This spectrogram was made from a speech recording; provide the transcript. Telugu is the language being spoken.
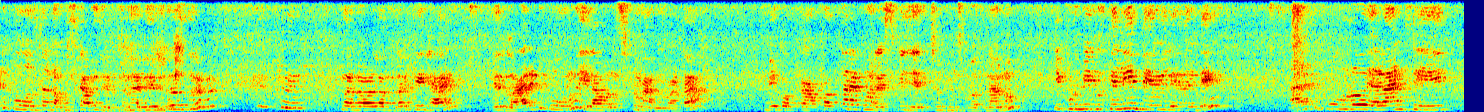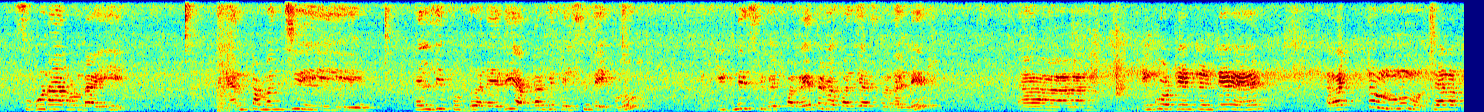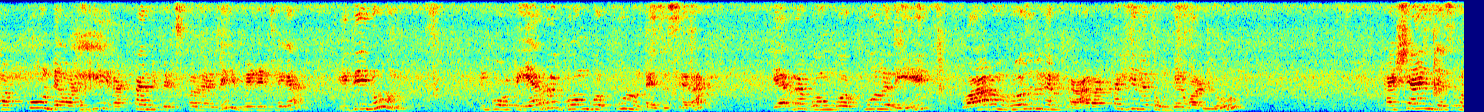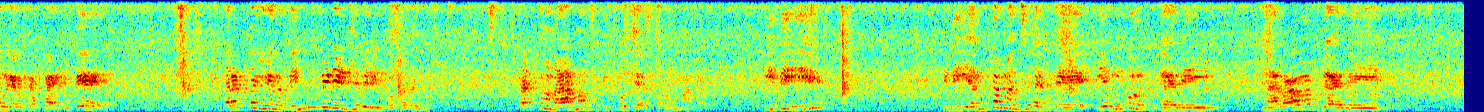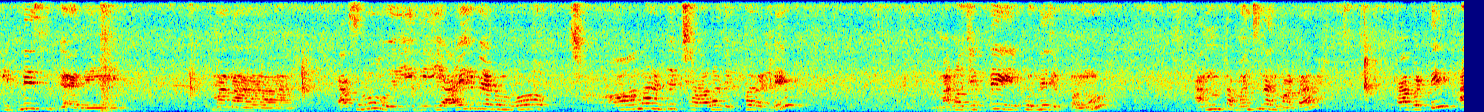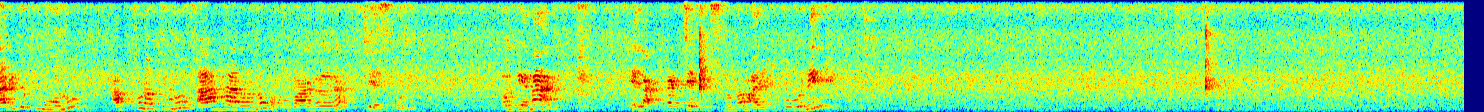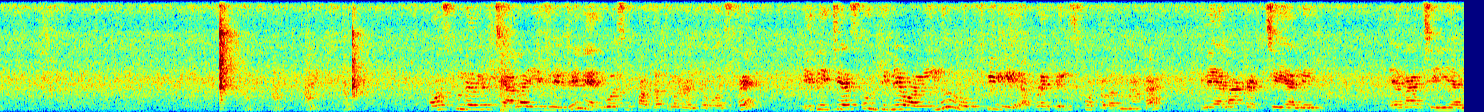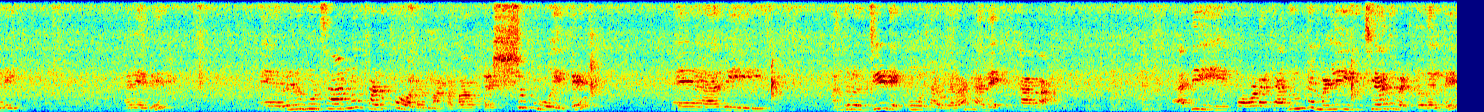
అరటి పువ్వులతో నమస్కారం చెప్తున్నాను ఈరోజు. మన వాళ్ళందరికీ హాయ్. ఇది అరటి పువ్వులు ఇలా వలుసుకున్నాను అనమాట మీకు ఒక కొత్త రకం రెసిపీ చేసి చూపించబోతున్నాను. ఇప్పుడు మీకు తెలియదు ఏమీ లేదండి. అరటి పువ్వులో ఎలాంటి సుగుణాలు ఉన్నాయి ఎంత మంచి హెల్దీ ఫుడ్ అనేది అందరికీ తెలిసిందే ఇప్పుడు. కిడ్నీస్కి విపరీతంగా పనిచేస్తుందండి. ఇంకోటి ఏంటంటే రక్తం చాలా తక్కువ ఉండే వాళ్ళకి రక్తాన్ని పెంచుతుందండి ఇమ్మీడియట్లీగా ఇదిను ఇంకొకటి ఎర్ర గోంగూర పూలు ఉంటాయి చూసారా? ఎర్ర గోంగూర పూలని వారం రోజులు కనుక రక్తహీనత ఉండేవాళ్ళు కషాయం చేసుకొని కనుక తాగితే రక్తహీనత ఇమ్మీడియట్లీ పెరిగిపోతుందండి. రక్తం నార్మల్ స్థితికి వచ్చేస్తామన్నమాట ఇది ఇది ఎంత మంచిదంటే ఎముకలకు కానీ నరాలకు కానీ కిడ్నీస్కి కానీ మన అసలు ఇది ఆయుర్వేదంలో చాలా అంటే చాలా చెప్తారండి. మనం చెప్తే కొన్నే చెప్తాము. అంత మంచిదన్నమాట. కాబట్టి అరటి పువ్వును అప్పుడప్పుడు ఆహారంలో ఒక భాగంగా చేసుకోండి. ఓకేనా? ఇలా కట్ చేసేసుకుందాం అరటి పువ్వుని. అనేది చాలా ఈజీ అండి. నేను కోసిన పద్ధతిలో కనుక వస్తే ఇది చేసుకుని తినే వాళ్ళకి అప్పుడే తెలిసిపోతుంది అనమాట ఇది ఎలా కట్ చేయాలి? ఎలా చేయాలి? అనేది రెండు మూడు సార్లు కడుక్కోవాలన్నమాట. బాగా ఫ్రెష్ పువ్వు అయితే అది అందులో జీడి ఎక్కువ ఉంటుంది కదా అదే కర్ర. అది పోవడానికి అది ఉంటే మళ్ళీ చేదు పెడుతుందండి.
